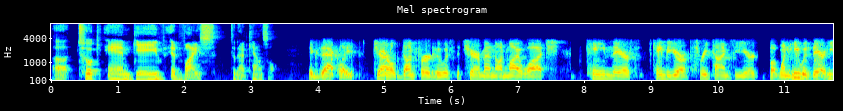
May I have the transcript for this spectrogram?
uh, took and gave advice to that council. Exactly. General Dunford, who was the chairman on my watch, came there came to Europe three times a year. But when he was there, he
